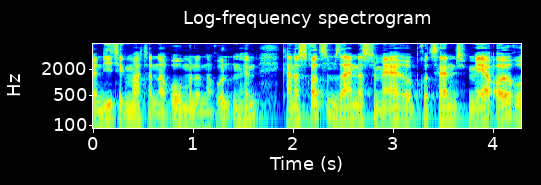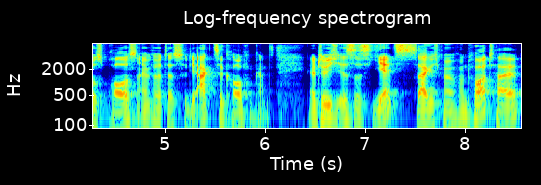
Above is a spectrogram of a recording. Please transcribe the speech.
Rendite gemacht hat, nach oben oder nach unten hin, kann es trotzdem sein, dass du mehrere Prozent mehr Euros brauchst, einfach, dass du die Aktie kaufen kannst. Natürlich ist es jetzt, sage ich mal, von Vorteil,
